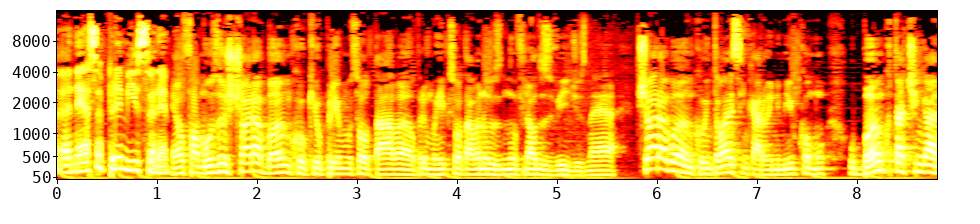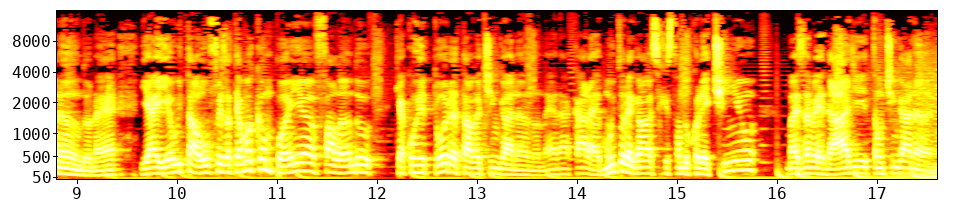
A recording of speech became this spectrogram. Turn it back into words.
uh, nessa premissa, né? É o famoso chora banco que o primo soltava, o primo rico soltava no, no final dos vídeos, né? Chora banco. Então é assim, cara, o inimigo comum, o banco tá te enganando, né? E aí o Itaú fez até uma campanha falando que a corretora tava te enganando, né? Cara, é muito legal essa questão do coletinho, mas na verdade estão te enganando.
